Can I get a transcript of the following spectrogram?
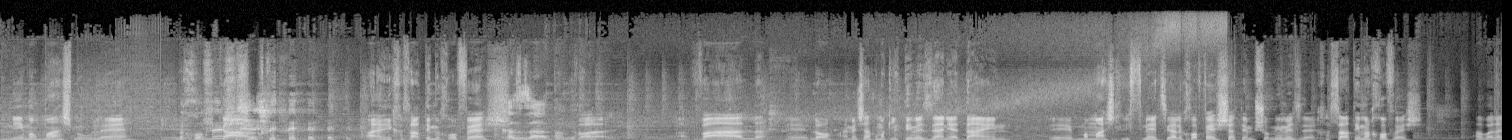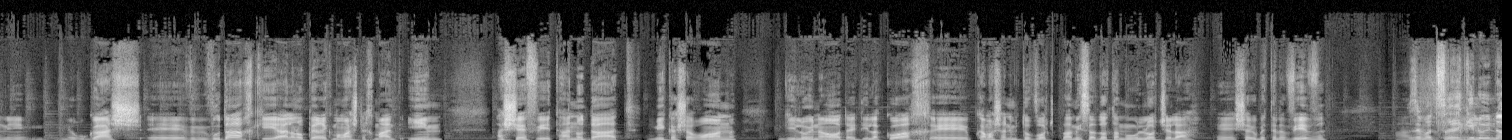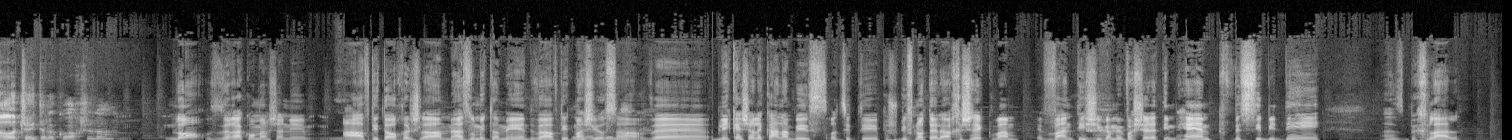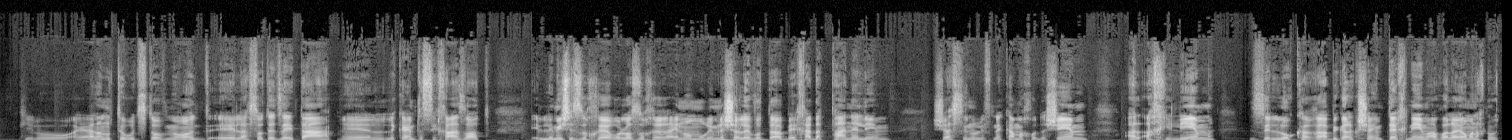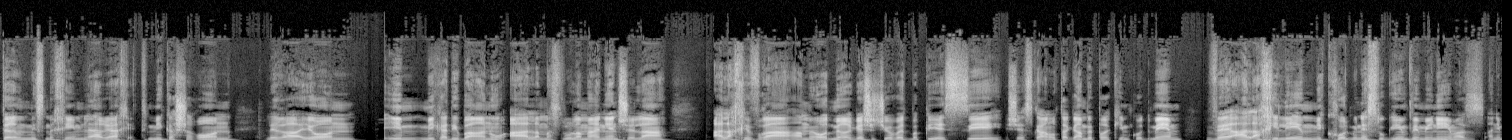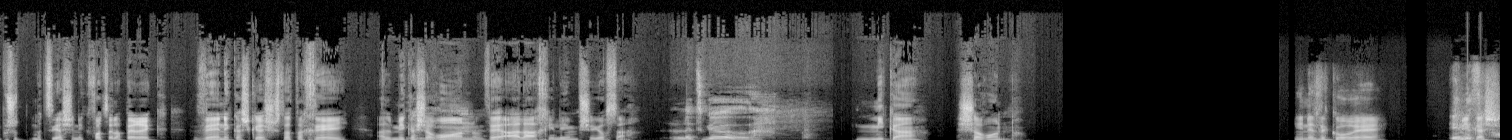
אני ממש מעולה. אה, בחופש? בעיקר, אני חזרתי מחופש. חזרת אבל, בחופש. אבל, אה, לא, האמת שאנחנו מקליטים את זה, אני עדיין אה, ממש לפני יציאה לחופש, אתם שומעים את זה, חזרתי מהחופש, אבל אני מרוגש ומבודח, כי היה לנו פרק ממש נחמד עם השפית הנודעת מיקה שרון. גילוי נאות, הייתי לקוח אה, כמה שנים טובות במסעדות המעולות שלה אה, שהיו בתל אביב. זה מצריך אה, גילוי נאות שהיית לקוח שלה? לא, זה רק אומר שאני אהבתי את האוכל שלה מאז ומתמיד, ואהבתי את מה שהיא עושה, ובלי קשר לקנאביס, רציתי פשוט לפנות אליה. אחרי שכבר הבנתי שהיא גם מבשלת עם המפ ו-CBD, אז בכלל, כאילו, היה לנו תירוץ טוב מאוד אה, לעשות את זה איתה, אה, לקיים את השיחה הזאת. למי שזוכר או לא זוכר, היינו אמורים לשלב אותה באחד הפאנלים שעשינו לפני כמה חודשים, על אכילים. זה לא קרה בגלל קשיים טכניים, אבל היום אנחנו יותר משמחים לארח את מיקה שרון לראיון. עם מיקה דיברנו על המסלול המעניין שלה, על החברה המאוד מרגשת שהיא עובדת ב-PSC, שהזכרנו אותה גם בפרקים קודמים, ועל אכילים מכל מיני סוגים ומינים, אז אני פשוט מציע שנקפוץ אל הפרק ונקשקש קצת אחרי על מיקה שרון ועל האכילים שהיא עושה. let's go. מיקה שרון. הנה זה קורה. הנה מיקה, זה ש...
